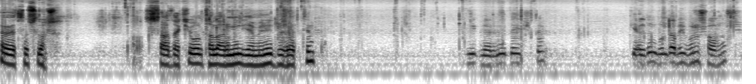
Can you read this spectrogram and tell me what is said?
Evet dostlar. Sağdaki oltalarımın yemini düzelttim. Büyüklerini değiştim. Geldim bunda bir vuruş olmuş.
